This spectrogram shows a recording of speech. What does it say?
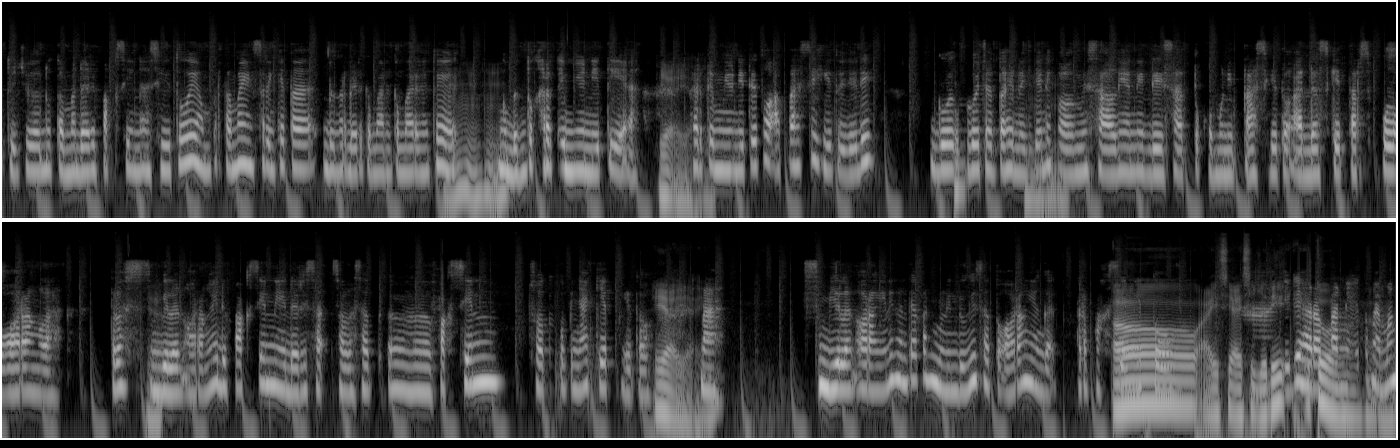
tujuan utama dari vaksinasi itu yang pertama yang sering kita dengar dari kemarin-kemarin itu ya Hmm, hmm, hmm. ngebentuk herd immunity ya. ya ya, Herd ya. immunity itu apa sih gitu. Jadi gue Oh. gue contohin aja nih Hmm. kalau misalnya nih di satu komunitas gitu ada sekitar 10 orang lah. Terus Ya. 9 orangnya divaksin nih dari sa- salah satu eh, vaksin suatu penyakit gitu. Iya, iya, iya. Nah, sembilan orang ini nanti akan melindungi satu orang yang nggak tervaksin itu. Oh, I see, I see. Jadi, Jadi harapannya itu ah, memang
